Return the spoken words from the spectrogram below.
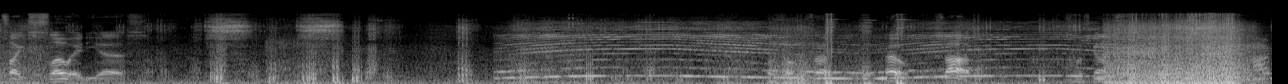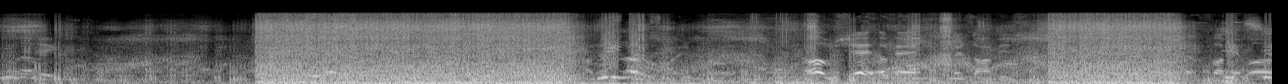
It's like slow ADS. Oh, oh, stop. What's going on? I'm. Oh shit, okay. There's zombies. That fucking love.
